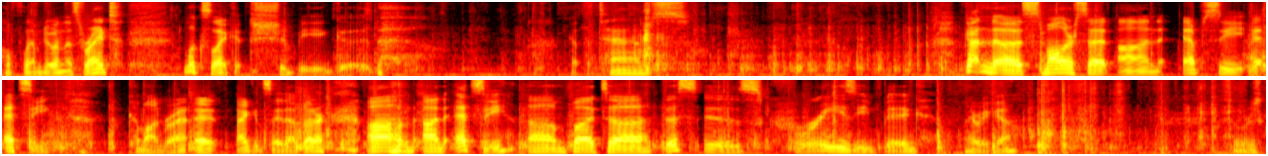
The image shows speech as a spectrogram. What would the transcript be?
Hopefully I'm doing this right. Looks like it should be good. Got the tabs. I've gotten a smaller set on Etsy. Etsy. Come on, Brian. I, I can say that better. Um, on Etsy. Um, but uh, this is crazy big. There we go. So we're just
